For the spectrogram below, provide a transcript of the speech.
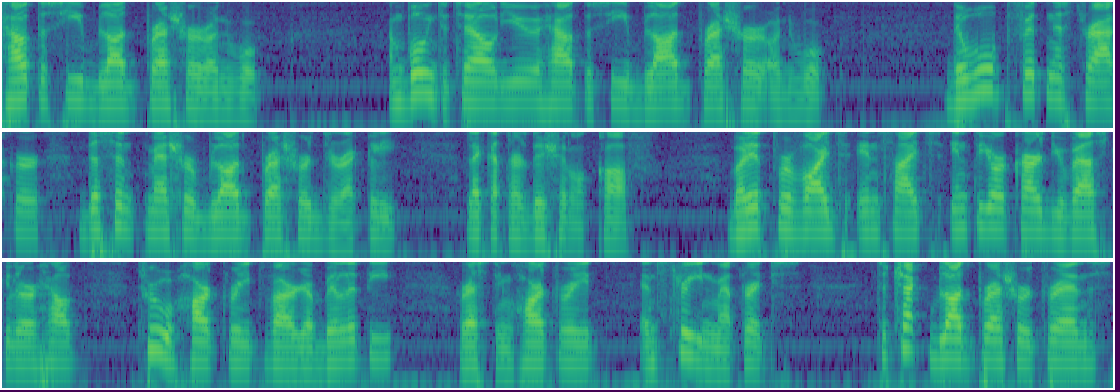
How to see blood pressure on Whoop. I'm going to tell you how to see blood pressure on Whoop. The Whoop fitness tracker doesn't measure blood pressure directly, like a traditional cuff, but it provides insights into your cardiovascular health through heart rate variability, resting heart rate, and strain metrics. To check blood pressure trends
